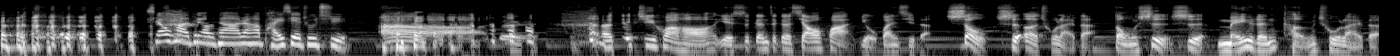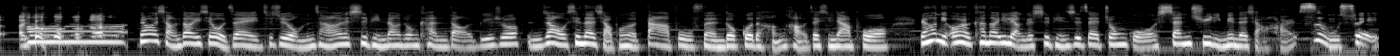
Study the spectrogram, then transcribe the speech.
消化掉它，让它排泄出去。啊。对，呃，这句话哈、也是跟这个消化有关系的。瘦是饿出来的，懂事是没人疼出来的。哎呦。哦，让我想到一些我在就是我们常常在视频当中看到的，比如说，你知道我现在小朋友大部分都过得很好，在新加坡，然后你偶尔看到一两个视频是在中国山区里面的小孩，四五岁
